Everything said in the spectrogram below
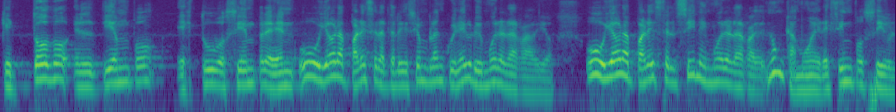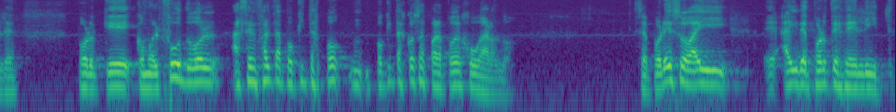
que todo el tiempo estuvo siempre en, uy, ahora aparece la televisión blanco y negro y muere la radio. Uy, ahora aparece el cine y muere la radio. Nunca muere, es imposible. Porque como el fútbol, hacen falta poquitas, poquitas cosas para poder jugarlo. O sea, por eso hay, eh, hay deportes de élite,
